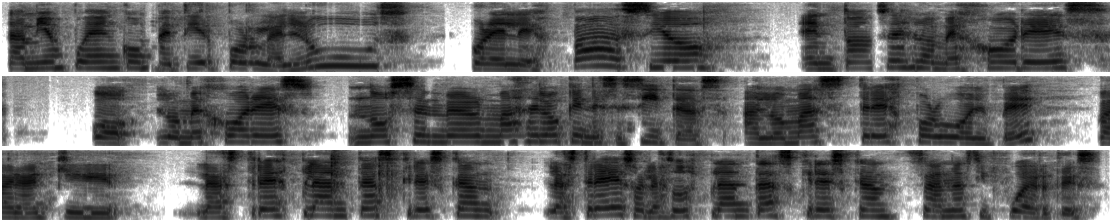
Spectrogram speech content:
también pueden competir por la luz, por el espacio, entonces lo mejor es o lo mejor es no sembrar más de lo que necesitas, a lo más tres por golpe, para que las tres plantas crezcan, las tres o las dos plantas crezcan sanas y fuertes.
